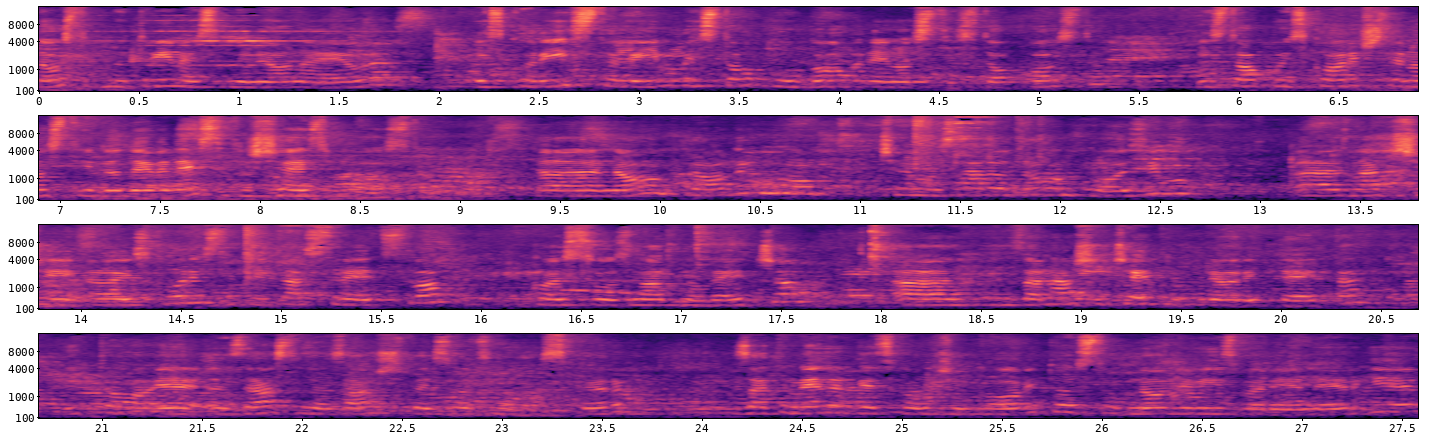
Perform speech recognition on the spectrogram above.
dostupno 13 milijuna eura iskoristili, imali stopu ugovorenosti 100% i stopu iskorištenosti do 96%. Na ovom programu ćemo sada u drugom pozivu znači iskoristiti ta sredstva koje su znatno veća za naše četiri prioriteta i to je zdravstvena zaštita i socijalna skrb, zatim energetska učinkovitost, obnovljivi izvori energije,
